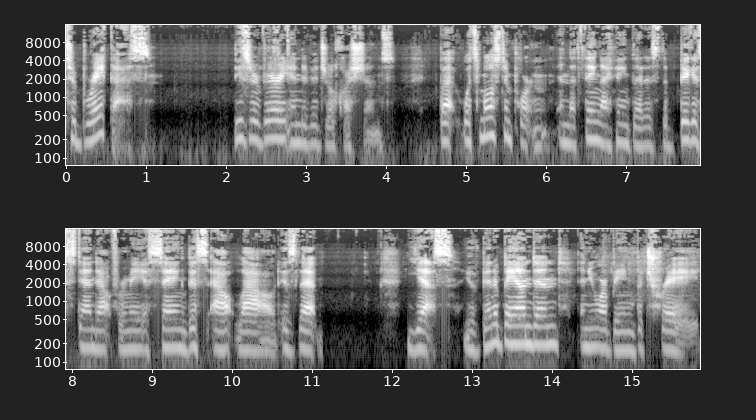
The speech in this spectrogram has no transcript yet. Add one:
to break us? These are very individual questions. But what's most important, and the thing I think that is the biggest standout for me, is saying this out loud is that yes, you have been abandoned and you are being betrayed.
